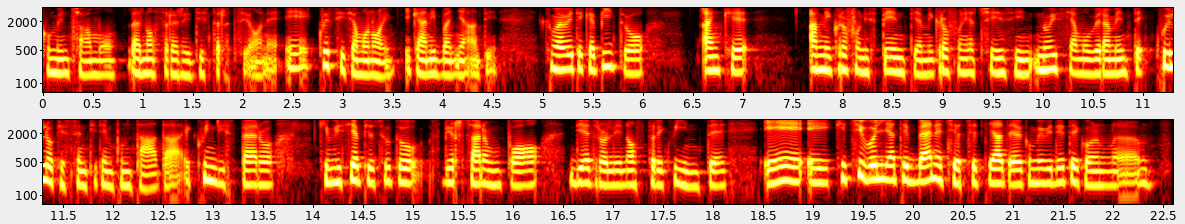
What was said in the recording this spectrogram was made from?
cominciamo la nostra registrazione e questi siamo noi, i cani bagnati. Come avete capito, anche a microfoni spenti, a microfoni accesi, noi siamo veramente quello che sentite in puntata e quindi spero che vi sia piaciuto sbirciare un po' dietro le nostre quinte e, e che ci vogliate bene, ci accettiate come vedete con, eh,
